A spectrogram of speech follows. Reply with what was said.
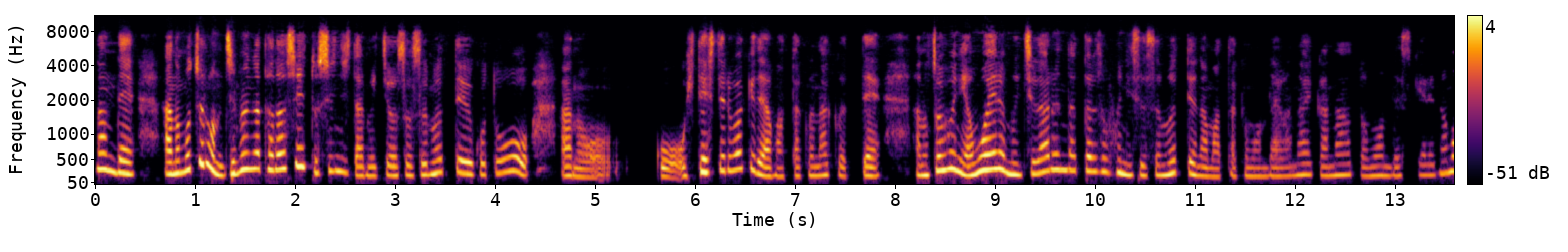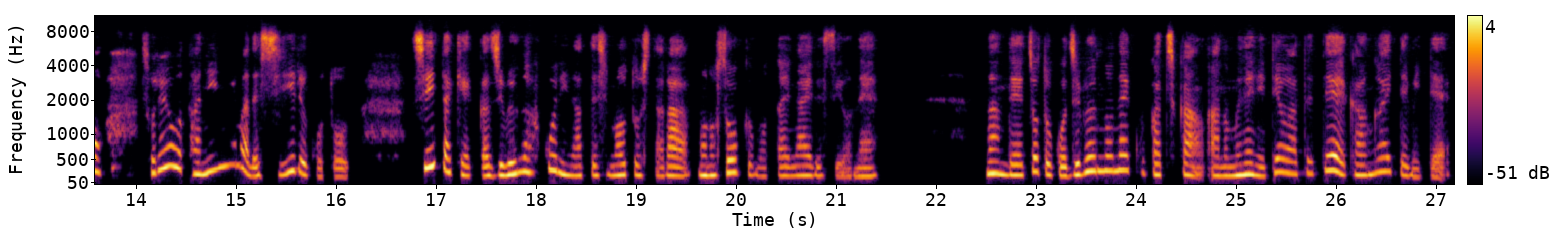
なんで、あの、もちろん自分が正しいと信じた道を進むっていうことを、あの、こう否定してるわけでは全くなくってあのそういうふうに思える道があるんだったらそういうふうに進むっていうのは全く問題はないかなと思うんですけれどもそれを他人にまで強いること強いた結果自分が不幸になってしまうとしたらものすごくもったいないですよね。なんで、ちょっとこう自分のね、こう価値観、あの胸に手を当てて考えてみて、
